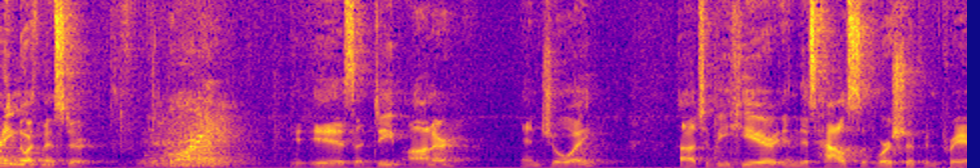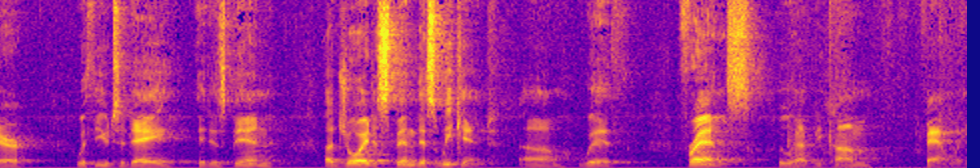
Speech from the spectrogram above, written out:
Morning, Northminster. Good morning. It is a deep honor and joy uh, to be here in this house of worship and prayer with you today. It has been a joy to spend this weekend um, with friends who have become family.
